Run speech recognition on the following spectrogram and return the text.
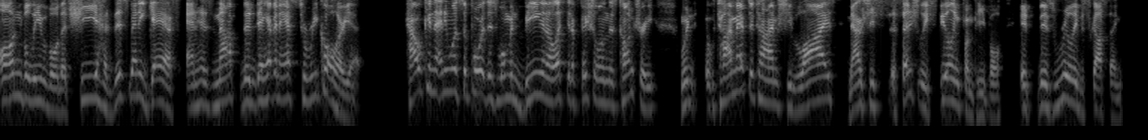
unbelievable that she has this many gas and has not they haven't asked to recall her yet. How can anyone support this woman being an elected official in this country when time after time she lies? Now she's essentially stealing from people. It is really disgusting,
